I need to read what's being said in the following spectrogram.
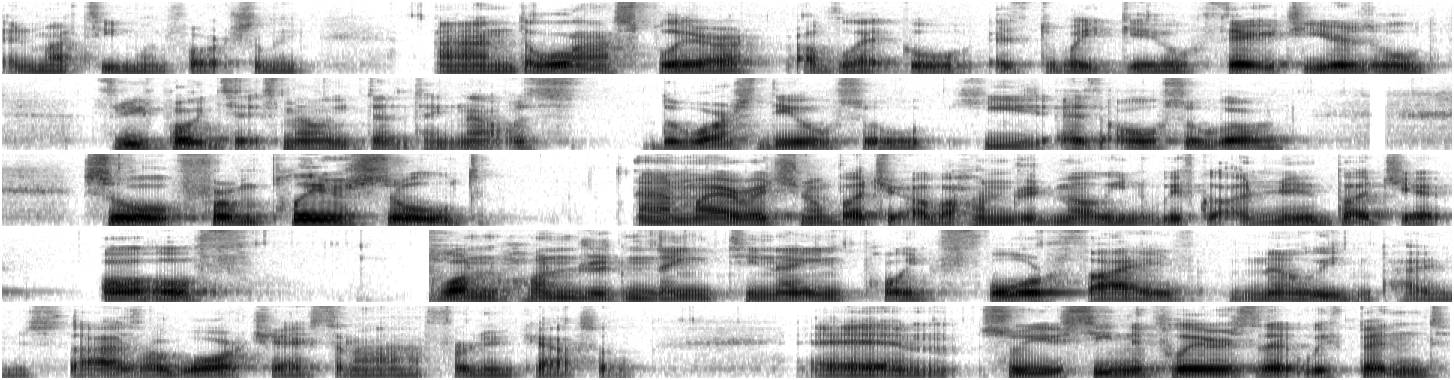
in my team, unfortunately. And the last player I've let go is Dwight Gayle, 32 years old, 3.6 million. Didn't think that was the worst deal, so he is also gone. So from players sold and my original budget of 100 million, we've got a new budget of 199.45 million pounds. That is a war chest and a half for Newcastle. Um, so you've seen the players that we've binned.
